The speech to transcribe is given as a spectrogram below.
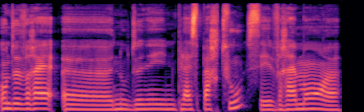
on devrait nous donner une place partout. C'est vraiment,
